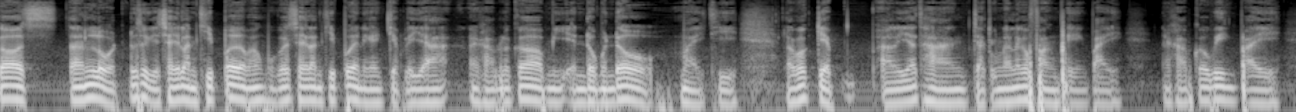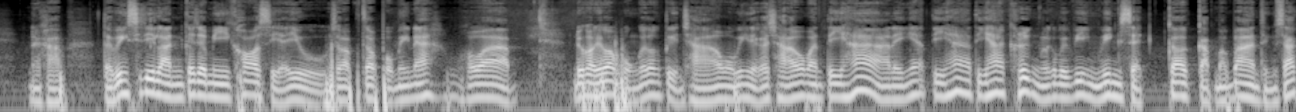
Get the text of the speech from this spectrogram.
ก็ตอนนั้นโหลดรู้สึกจะใช้ Run Keeper มั้งผมก็ใช้ Run Keeper ในการเก็บระยะนะครับ แล้วก็มี Endomondo ใหม่ที เราก็เก็บระยะทางจากตรงนั้นแล้วก็ฟังเพลงไปนะครับ ก็วิ่งไปนะครับ แต่วิ่งซิตี้รันก็จะมีข้อเสียอยู่สำหรับสำหรับผมเองนะ เพราะว่าด้วยความที่ว่าผมก็ต้องตื่นเช้ามาวิ่งแต่ก็เช้ามันตีห้าอะไรเงี้ยตีห้าตีห้าครึ่งแล้วก็ไปวิ่งวิ่งเสร็จก็กลับมาบ้านถึงสัก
